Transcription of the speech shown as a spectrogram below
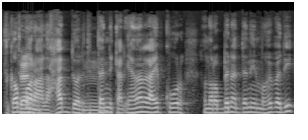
تتكبر. على حد ولا. تتنك عليه يعني أنا لعيب كورة أنا ربنا إداني الموهبة دي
